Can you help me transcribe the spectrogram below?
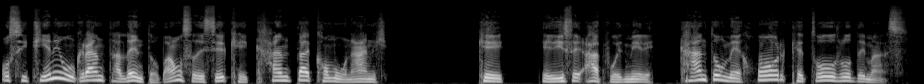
O si tiene un gran talento, vamos a decir que canta como un ángel, que y dice, ah, pues mire, canto mejor que todos los demás.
